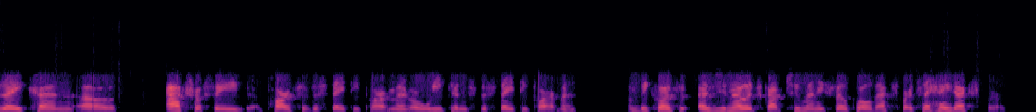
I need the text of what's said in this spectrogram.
they can uh, atrophy parts of the State Department or weakens the State Department because, as you know, it's got too many so-called experts. They hate experts,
